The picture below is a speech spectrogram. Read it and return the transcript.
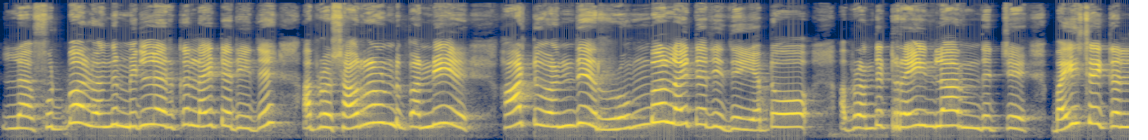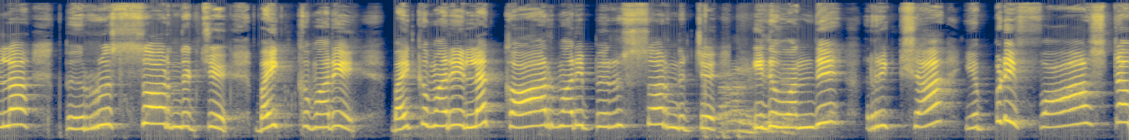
இல்லை ஃபுட்பால் வந்து மிடில் இருக்க லைட் எரியுது. அப்புறம் சரவுண்டு பண்ணி ஹார்ட் வந்து ரொம்ப லைட் எரியுது. எப்போ அப்புறம் வந்து ட்ரெயின்லாம் இருந்துச்சு. பைசைக்கிள்லாம் பெருசாக இருந்துச்சு. பைக்கு மாதிரி பைக்கு மாதிரி இல்லை கார் மாதிரி பெருசாக இருந்துச்சு. இது வந்து ரிக்ஷா. எப்படி ஃபாஸ்ட்டாக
